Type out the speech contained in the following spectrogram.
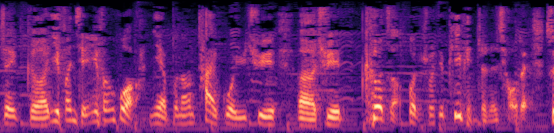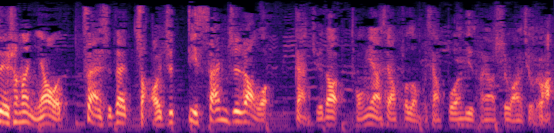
这个一分钱一分货吧。你也不能太过于去呃去苛责或者说去批评这支球队。所以说呢，你要我暂时再找一支第三支让我。感觉到同样像富勒姆、像伯恩利同样失望球的话，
